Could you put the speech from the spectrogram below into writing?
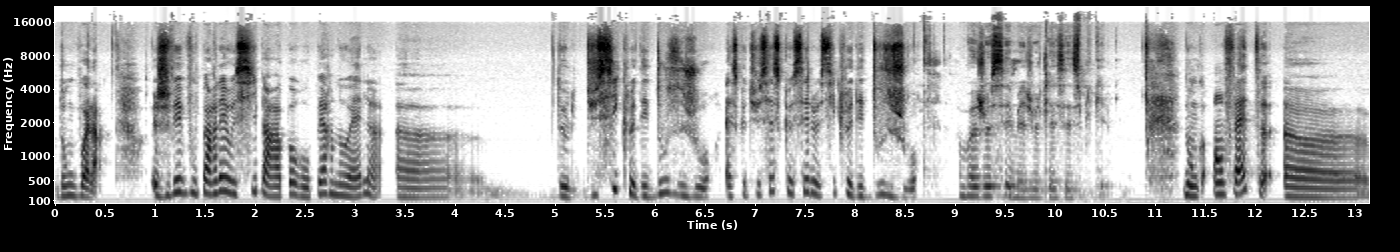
donc voilà. Je vais vous parler aussi par rapport au Père Noël de- du cycle des 12 jours. Est-ce que tu sais ce que c'est le cycle des 12 jours? Moi, je sais, mais je vais te laisser expliquer. Donc en fait, euh,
